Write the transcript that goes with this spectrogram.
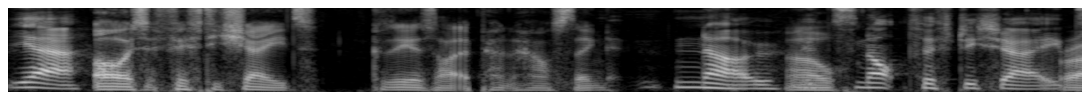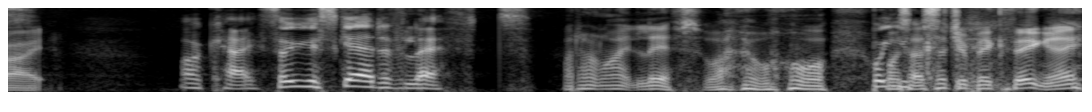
Yeah. Oh, is it Fifty Shades? Because he is like a penthouse thing. No, Oh. it's not Fifty Shades. Right. Okay, so you're scared of lifts. I don't like lifts. Why why is that such a big thing, eh?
